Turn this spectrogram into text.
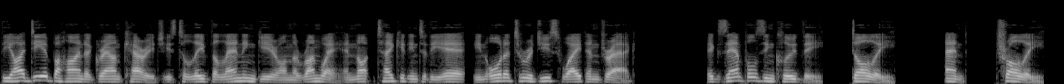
The idea behind a ground carriage is to leave the landing gear on the runway and not take it into the air, in order to reduce weight and drag. Examples include the dolly and trolley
